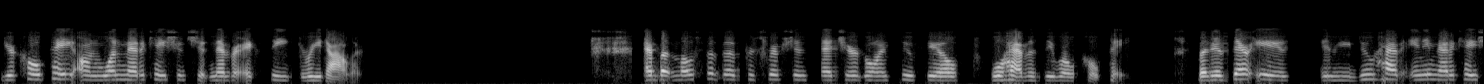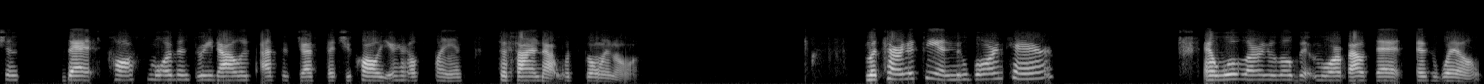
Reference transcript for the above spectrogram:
Your copay on one medication should never exceed $3. And but most of the prescriptions that you're going to fill will have a zero copay. But if there is, if you do have any medications that cost more than three dollars, I suggest that you call your health plan to find out what's going on. Maternity and newborn care, and we'll learn a little bit more about that as well.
